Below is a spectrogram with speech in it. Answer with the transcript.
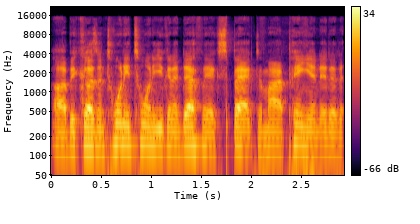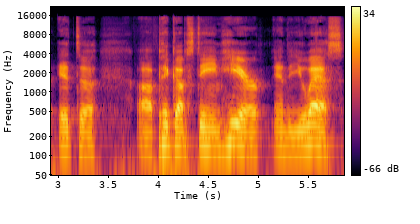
Uh, because in 2020, you can definitely expect, in my opinion, it, it to uh, pick up steam here in the U.S.,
